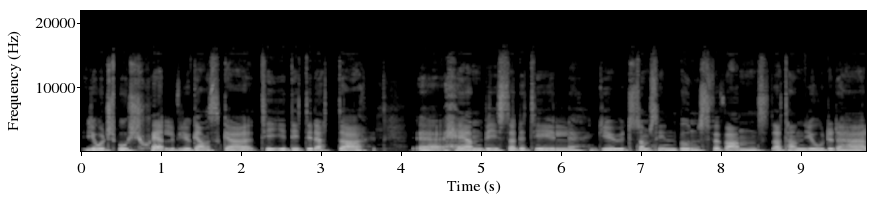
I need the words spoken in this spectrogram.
George Bush själv ju ganska tidigt i detta eh, hänvisade till Gud som sin bundsförvant, att han gjorde det här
